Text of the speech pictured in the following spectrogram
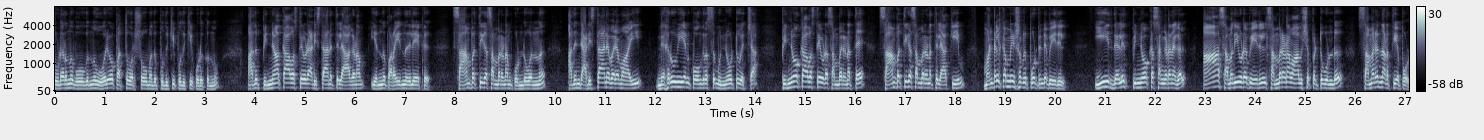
തുടർന്നു പോകുന്നു. ഓരോ പത്ത് വർഷവും അത് പുതുക്കി പുതുക്കി കൊടുക്കുന്നു. അത് പിന്നാക്കാവസ്ഥയുടെ അടിസ്ഥാനത്തിലാകണം എന്ന് പറയുന്നതിലേക്ക് സാമ്പത്തിക സംവരണം കൊണ്ടുവന്ന് അതിന്റെ അടിസ്ഥാനപരമായി നെഹ്റുവിയൻ കോൺഗ്രസ് മുന്നോട്ട് വെച്ച പിന്നോക്കാവസ്ഥയുടെ സംവരണത്തെ സാമ്പത്തിക സംവരണത്തിലാക്കിയും മണ്ഡൽ കമ്മീഷൻ റിപ്പോർട്ടിന്റെ പേരിൽ ഈ ദളിത് പിന്നോക്ക സംഘടനകൾ ആ സമിതിയുടെ പേരിൽ സംവരണം ആവശ്യപ്പെട്ടുകൊണ്ട് സമരം നടത്തിയപ്പോൾ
